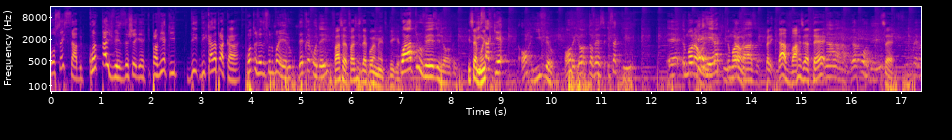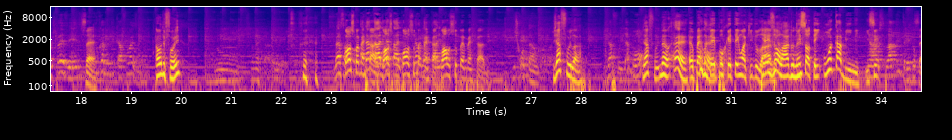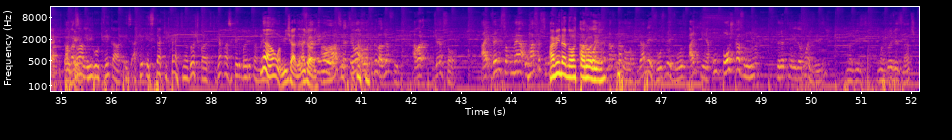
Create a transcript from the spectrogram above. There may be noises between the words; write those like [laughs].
Vocês sabem quantas vezes eu cheguei aqui, pra vir aqui, de, de casa pra cá, quantas vezes eu fui no banheiro, desde que eu acordei? Faça, faça esse depoimento, diga. Quatro vezes, jovem. Isso é muito? Isso aqui é horrível. horrível. Eu tô vendo, isso aqui é... Tu mora onde? guerreiro aqui, tu mora onde? várzea. Peraí, da Várzea até... Não, não, não. Eu acordei, Certo. fui no banheiro umas três vezes, Certo. no caminho de cá fui mais um. Aonde foi? No supermercado. [laughs] Só, Qual supermercado? detalhe, qual, detalhe. qual Não, supermercado? detalhe. Qual supermercado? Descontão. Já fui lá. Já fui, é bom. Já fui. Não, é. Eu perguntei é. porque tem um aqui do E lado. é isolado, né? Que só tem uma cabine. E Não, se... esse lado tem três ou Certo, quatro. tô Agora, Meu seguinte, amigo, vem cá, esse, esse daqui pertinho, dois quadros, já conhece aquele banheiro também. Não, a mijada, Eu né, fui jovem? aqui no, Ah, sim, né, tem uma, aqui do lado, já fui. Agora, veja só. Aí, veja só como é o raciocínio. A Vinda Norte parou ali, né? Na Vinda Norte, já nervoso, nervoso. Aí tinha um posto de gasolina, que eu já tinha ido algumas vezes, umas, vezes, umas duas vezes antes.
